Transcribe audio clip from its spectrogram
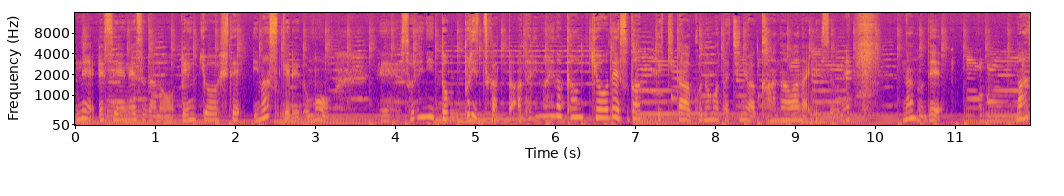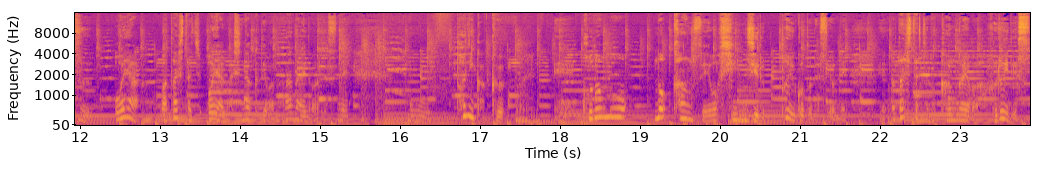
ね、SNS だの勉強していますけれども、えー、それにどっぷり使った当たり前の環境で育ってきた子どもたちにはかなわないですよね。なのでまず親私たち親がしなくてはならないのはですねもうとにかく、えー、子どもの感性を信じるということですよね。私たちの考えは古いです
